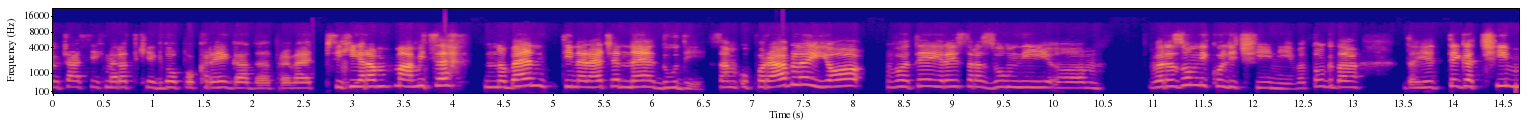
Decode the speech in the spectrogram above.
ker včasih me rad kje kdo pokrega, da preveč psihiram mamice. Noben ti ne reče, ne, dudi. Sam uporabljaj jo v tej res razumni, um, v razumni količini, v to, da da je tega čim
